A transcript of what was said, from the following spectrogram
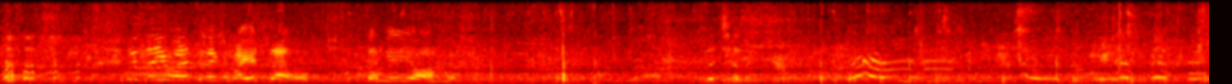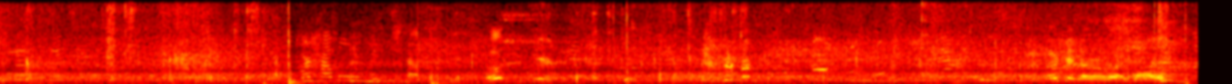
you said you wanted to make them by yourself. So here you are. Bruh, literally. Where have Oh, here. okay, never mind.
